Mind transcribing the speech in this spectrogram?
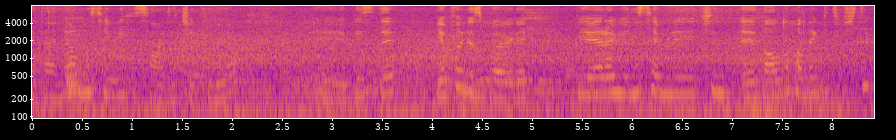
Yeterli ama Sivrihisar'da çekiliyor. E, biz de yaparız böyle. Bir ara Yunus Emre için e, Nallıhan'a gitmiştik.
